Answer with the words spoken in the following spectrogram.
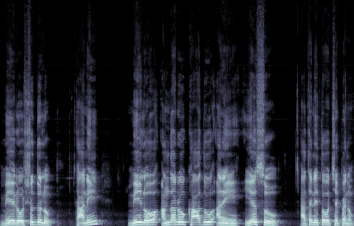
మీరు శుద్ధులు కానీ మీలో అందరూ కాదు అని యేసు అతనితో చెప్పెను.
